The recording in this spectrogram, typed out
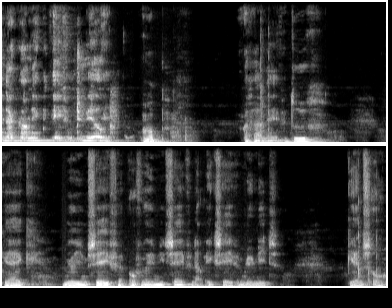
En daar kan ik eventueel. Hop. We gaan even terug. Kijk, wil je hem 7 of wil je hem niet 7? Nou, ik 7 hem nu niet cancel.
